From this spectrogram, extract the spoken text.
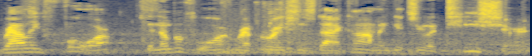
Rally 4, the number 4, reparations.com and get you a t-shirt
